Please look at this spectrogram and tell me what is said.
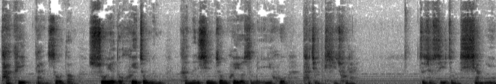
他可以感受到所有的会众们可能心中会有什么疑惑，他就提出来，这就是一种相应。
